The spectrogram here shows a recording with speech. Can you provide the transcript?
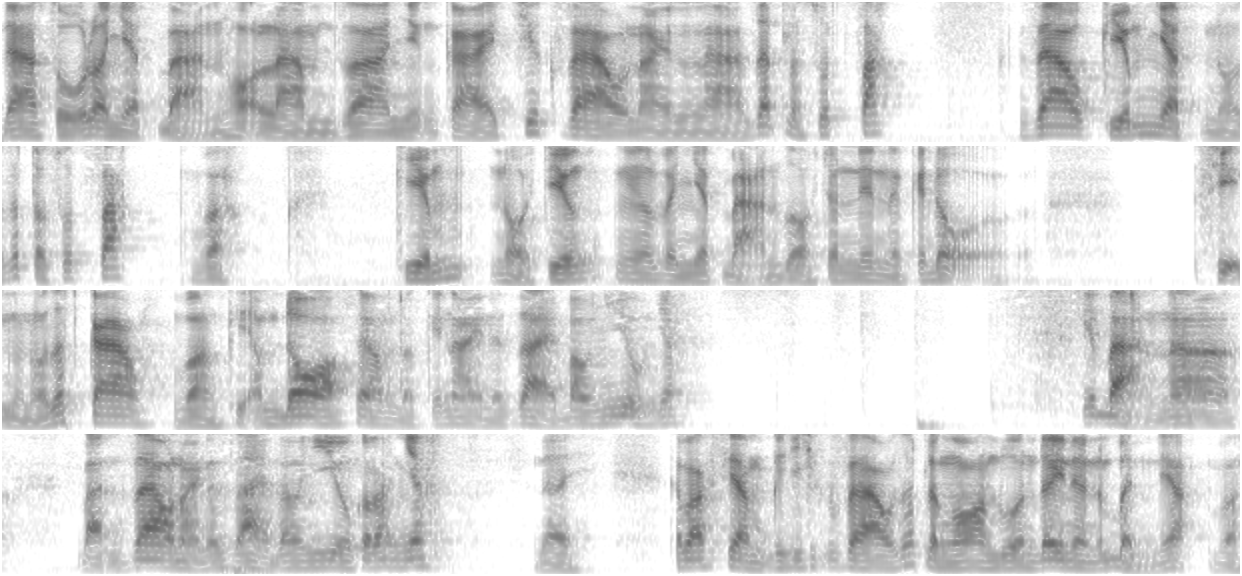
Đa số là Nhật Bản, Họ làm ra những cái chiếc dao này là rất là xuất sắc. Dao kiếm Nhật nó rất là xuất sắc. Vâng kiếm nổi tiếng về Nhật Bản rồi, cho nên là cái độ xịn của nó rất cao. Vâng khi em đo xem là cái này nó dài bao nhiêu nhá. Cái bản à, bản dao này nó dài bao nhiêu các bác nhá. Đây, các bác xem cái chiếc dao rất là ngon luôn. Đây là nó bẩn đấy ạ. Và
